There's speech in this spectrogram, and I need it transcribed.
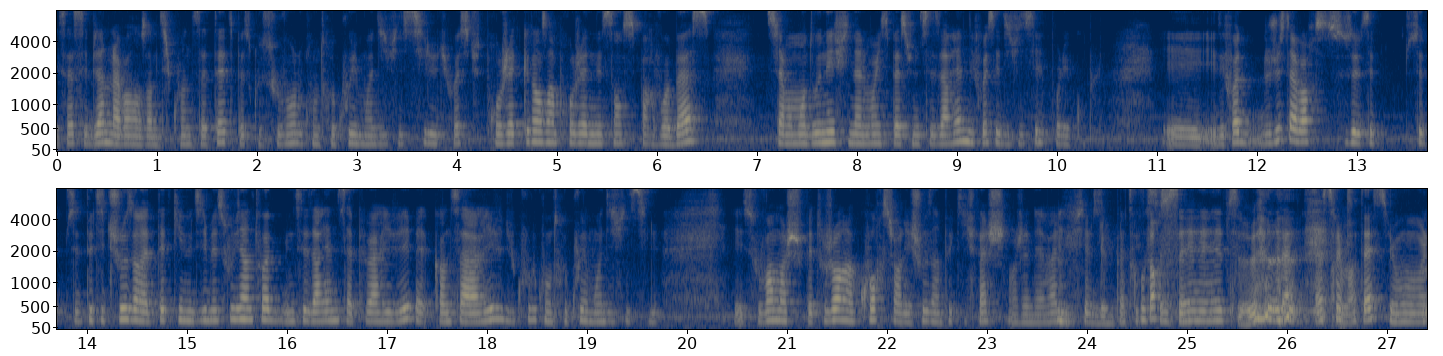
Et ça, c'est bien de l'avoir dans un petit coin de sa tête parce que souvent le contre-coup est moins difficile. Tu vois, si tu te projettes que dans un projet de naissance par voie basse, si à un moment donné, finalement, il se passe une césarienne, des fois, c'est difficile pour les couples. Et, des fois, juste avoir cette, petite chose dans la tête qui nous dit mais souviens-toi qu'une césarienne ça peut arriver ben, quand ça arrive du coup le contre-coup est moins difficile et souvent, moi, je fais toujours un cours sur les choses un peu qui fâchent. En général, les filles, elles n'aiment pas trop forceps, l'instrumentation,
